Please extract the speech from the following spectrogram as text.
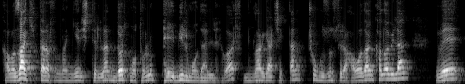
Kawasaki tarafından geliştirilen 4 motorlu P1 modelleri var. Bunlar gerçekten çok uzun süre havadan kalabilen ve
